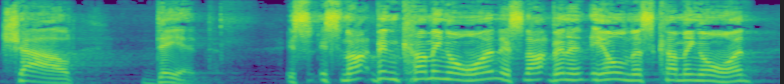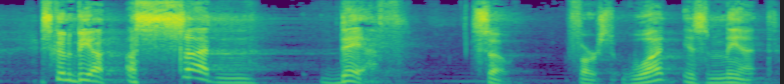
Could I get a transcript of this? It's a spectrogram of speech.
child dead. It's, it's not been coming on. It's not been an illness coming on. It's going to be a, a sudden death. So, first, what is meant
